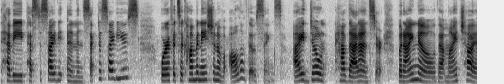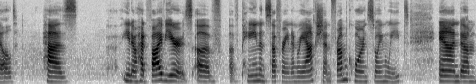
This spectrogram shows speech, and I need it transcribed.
heavy pesticide and insecticide use, or if it's a combination of all of those things. I don't have that answer, but I know that my child has you know had 5 years of of pain and suffering and reaction from corn, soy and wheat and um,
